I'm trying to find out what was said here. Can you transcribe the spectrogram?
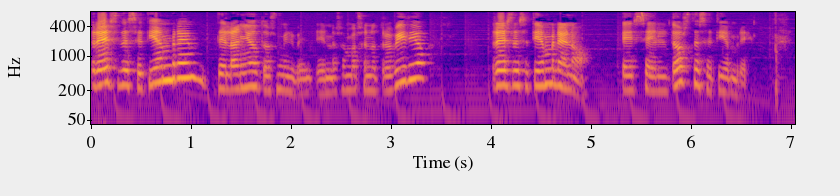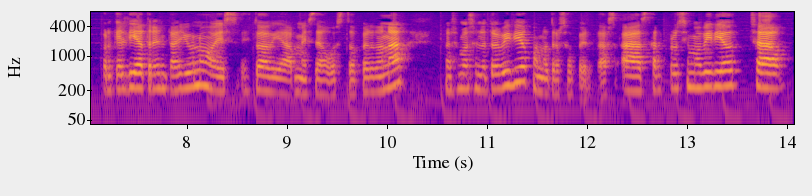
3 de septiembre del año 2020. Nos vemos en otro vídeo. 3 de septiembre no, es el 2 de septiembre, porque el día 31 es todavía mes de agosto, perdonad. Nos vemos en otro vídeo con otras ofertas. Hasta el próximo vídeo, chao.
